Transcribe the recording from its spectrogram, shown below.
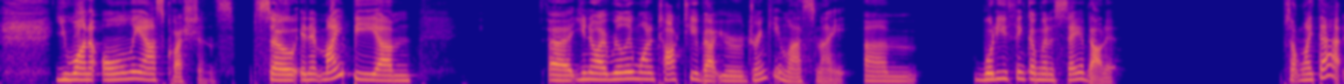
you want to only ask questions. So, and it might be, um, uh, you know, I really want to talk to you about your drinking last night. Um, what do you think I'm going to say about it? Something like that.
